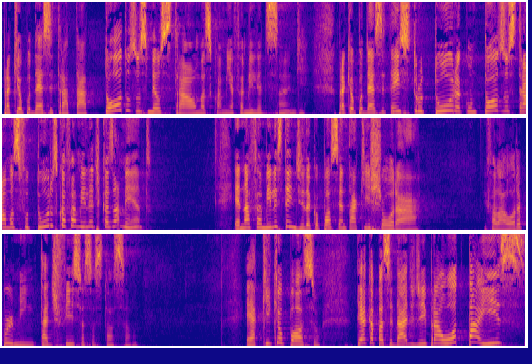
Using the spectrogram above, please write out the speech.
para que eu pudesse tratar todos os meus traumas com a minha família de sangue, para que eu pudesse ter estrutura com todos os traumas futuros com a família de casamento. É na família estendida que eu posso sentar aqui e chorar e falar: ora por mim, está difícil essa situação. É aqui que eu posso ter a capacidade de ir para outro país,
